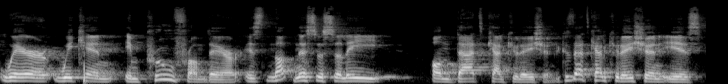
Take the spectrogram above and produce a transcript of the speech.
where we can improve from there is not necessarily on that calculation, because that calculation is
